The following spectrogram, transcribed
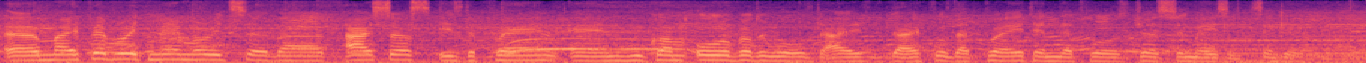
Uh, my favorite memories about ISSOS is the friend and we come all over the world. I, I feel that great and that was just amazing. Thank you.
